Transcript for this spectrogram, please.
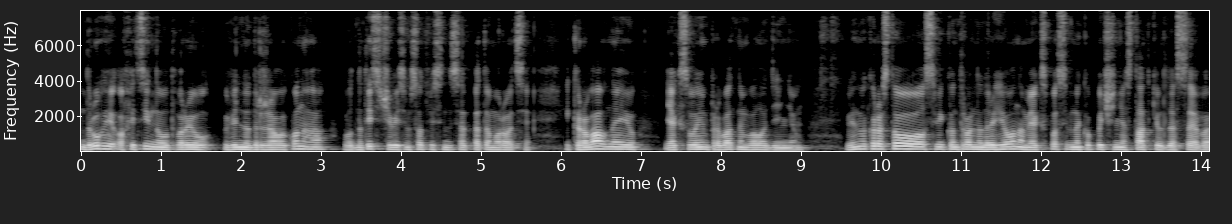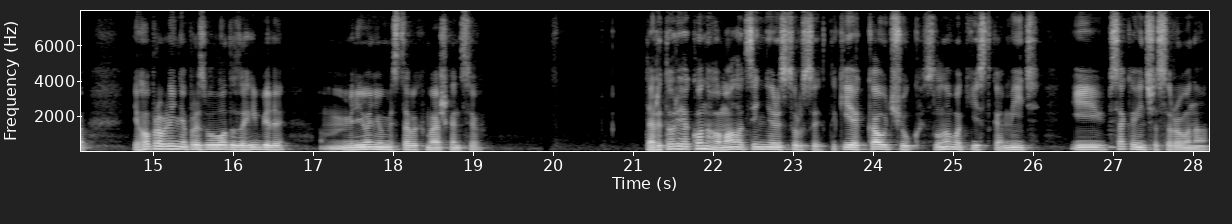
II офіційно утворив вільну державу Конго в 1885 році і керував нею як своїм приватним володінням. Він використовував свій контроль над регіоном як спосіб накопичення статків для себе. Його правління призвело до загибелі мільйонів місцевих мешканців. Територія Конго мала цінні ресурси, такі як каучук, слонова кістка, мідь і всяка інша сировина.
